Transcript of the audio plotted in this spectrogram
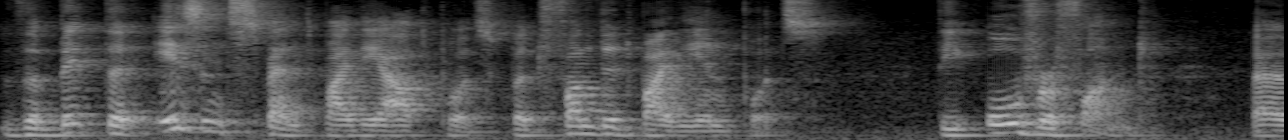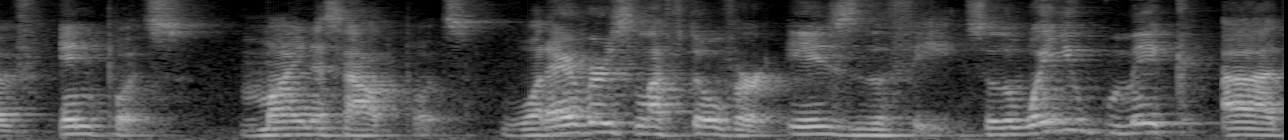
the bit that isn't spent by the outputs but funded by the inputs, the overfund of inputs minus outputs. Whatever is left over is the fee. So the way you make a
